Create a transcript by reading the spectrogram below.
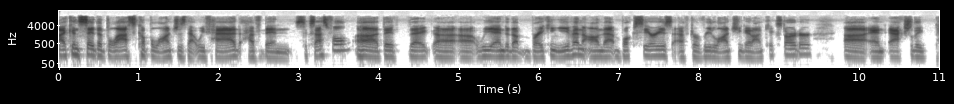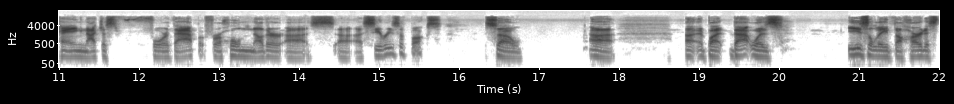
I can say that the last couple launches that we've had have been successful. Uh, they, they, uh, uh, we ended up breaking even on that book series after relaunching it on Kickstarter, uh, and actually paying not just for that, but for a whole nother uh, uh, a series of books. So, but that was easily the hardest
